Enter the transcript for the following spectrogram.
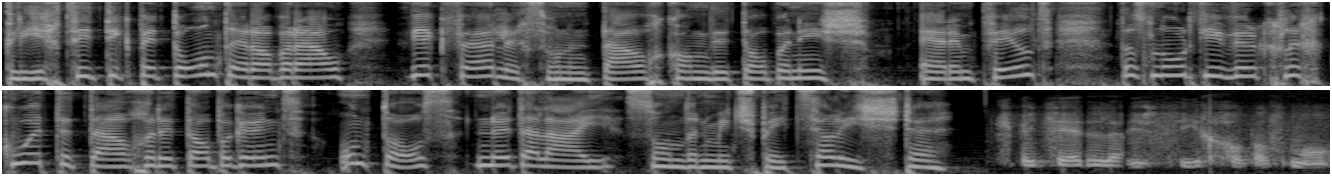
Gleichzeitig betont er aber auch, wie gefährlich so ein Tauchgang dort oben ist. Er empfiehlt, dass nur die wirklich guten Taucher dort oben gehen und das nicht allein, sondern mit Spezialisten. Speziell ist sicher, dass man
